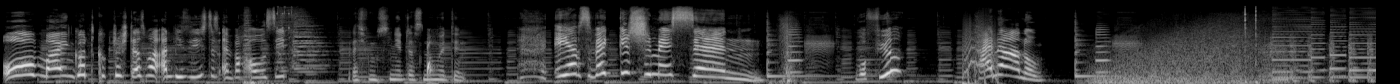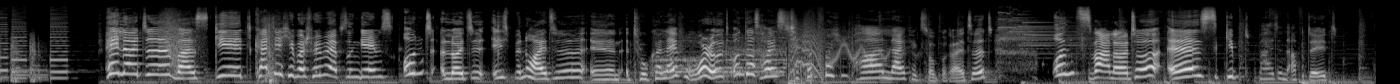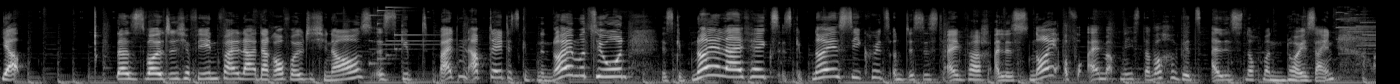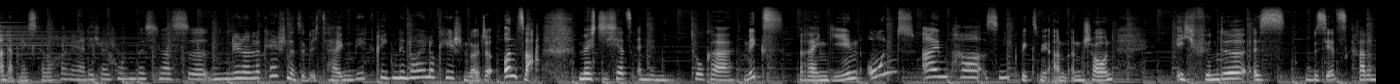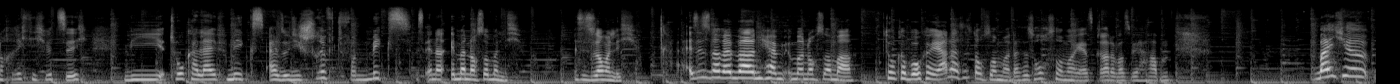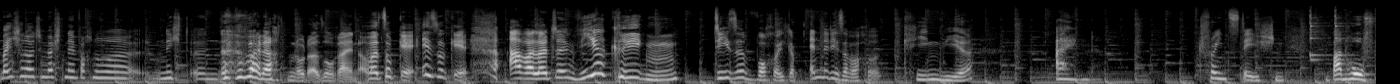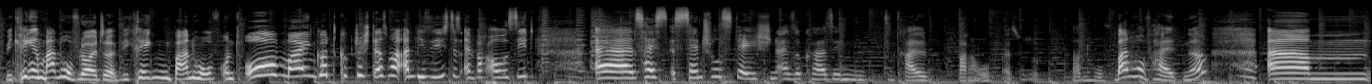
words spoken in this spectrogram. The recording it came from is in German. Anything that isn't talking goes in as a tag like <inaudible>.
Oh mein Gott, guckt euch das mal an, wie süß das einfach aussieht. Vielleicht funktioniert das nur mit den... Ich hab's weggeschmissen! Wofür? Keine Ahnung. Hey Leute, was geht? Katja hier bei Schwimmen Apps und Games. Und Leute, ich bin heute in Toka Life World. Und das heißt, ich habe euch ein paar Lifehacks vorbereitet. Und zwar, Leute, es gibt bald ein Update. Ja, das wollte ich auf jeden Fall, da, darauf wollte ich hinaus. Es gibt bald ein Update, es gibt eine neue Emotion, es gibt neue Lifehacks, es gibt neue Secrets und es ist einfach alles neu. Vor allem ab nächster Woche wird es alles nochmal neu sein. Und ab nächster Woche werde ich euch noch ein bisschen was, äh, neue Location natürlich zeigen. Wir kriegen eine neue Location, Leute. Und zwar möchte ich jetzt in den Toka Mix reingehen und ein paar Sneak Peeks mir an anschauen. Ich finde es bis jetzt gerade noch richtig witzig, wie Toka Live Mix, also die Schrift von Mix, ist immer noch sommerlich. Es ist sommerlich. Es ist November und wir haben immer noch Sommer. Toka Boka, ja, das ist doch Sommer. Das ist Hochsommer jetzt gerade, was wir haben. Manche, manche Leute möchten einfach nur nicht in <laughs> Weihnachten oder so rein. Aber ist okay, ist okay. Aber Leute, wir kriegen diese Woche, ich glaube Ende dieser Woche, kriegen wir ein Train Station. Bahnhof. Wir kriegen einen Bahnhof, Leute. Wir kriegen einen Bahnhof. Und oh mein Gott, guckt euch das mal an, wie süß das einfach aussieht. Äh, das heißt Central Station, also quasi ein Zentralbahnhof. Also so Bahnhof. Bahnhof halt, ne? Ähm,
